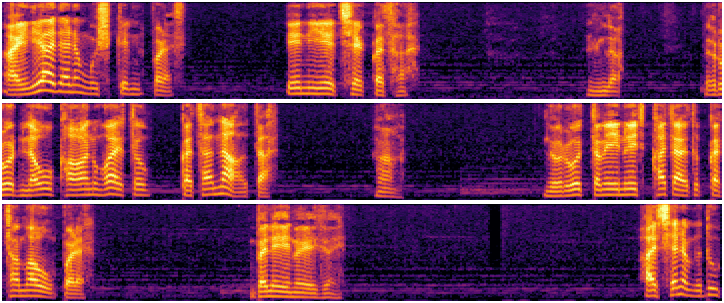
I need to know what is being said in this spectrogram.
અહીંયા જ એને મુશ્કેલ પડે. છે એની એ છે કથા. રોજ નવું ખાવાનું હોય તો કથા ના આવતા. હા. જો રોજ તમે એનું એ જ ખાતા હોય તો કથામાં આવવું પડે. ભલે એનું એ જાય. આ છે ને બધું,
